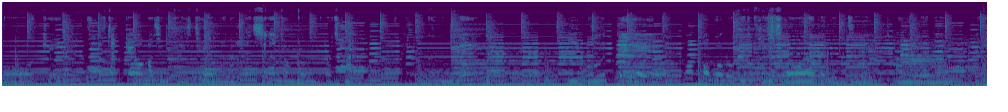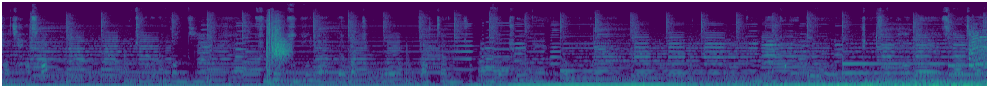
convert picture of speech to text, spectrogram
만져주고 이렇게 살짝 깨워가지고 다시 재우면 한 시간 정도는 또 자요. 근데 이 울 때 호흡법으로 계속 다시 재워야 되는지 아니면은 다 자서 이렇게 하는 건지 그게 구분이 안 돼가지고 낮잠이 조금 더 트레이닝이 어려운 것. 근데 그래도 밤에 잘 자는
